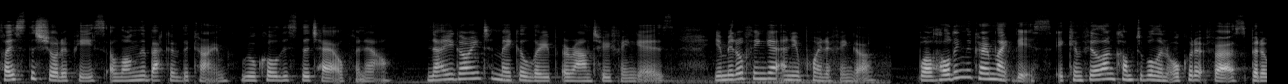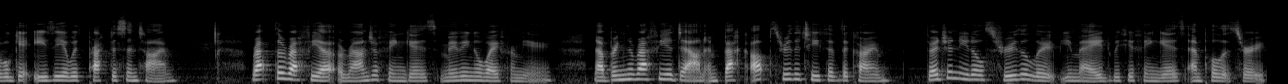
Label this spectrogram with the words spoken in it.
Place the shorter piece along the back of the comb. We'll call this the tail for now. Now you're going to make a loop around two fingers, your middle finger and your pointer finger. While holding the comb like this, it can feel uncomfortable and awkward at first, but it will get easier with practice and time. Wrap the raffia around your fingers, moving away from you. Now bring the raffia down and back up through the teeth of the comb. Thread your needle through the loop you made with your fingers and pull it through,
